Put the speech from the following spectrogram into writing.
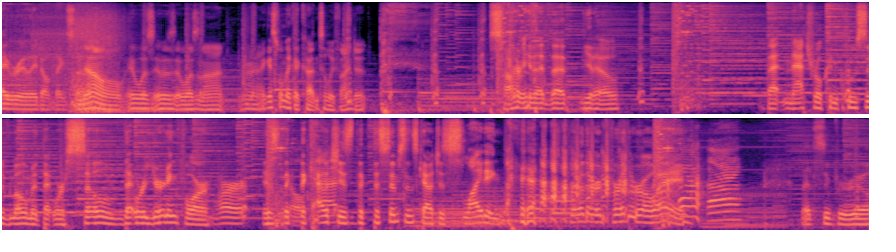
I really don't think so. No, it was. It was. It was not. Uh, I guess we'll make a cut until we find it. Sorry that that you know that natural conclusive moment that we're so that we're yearning for Or is the the couch bad. is the, the Simpsons couch is sliding further and further away. that's super real.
